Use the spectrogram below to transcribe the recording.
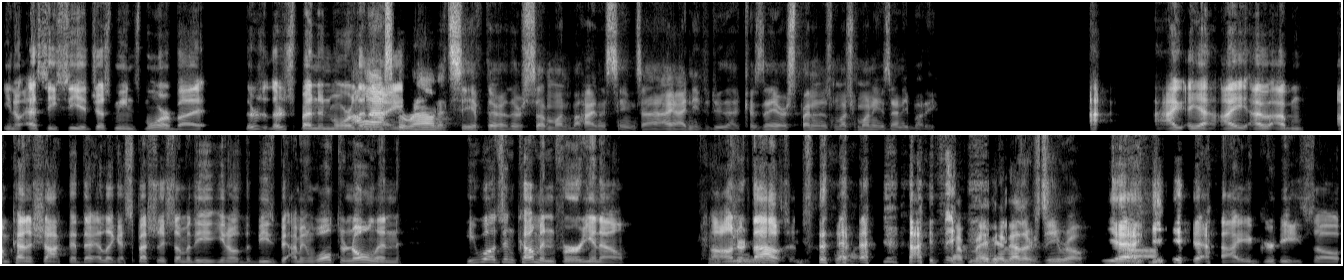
you know SEC it just means more, but they're they're spending more I'll than ask I, around and see if there there's someone behind the scenes. I I need to do that because they are spending as much money as anybody. I I yeah I, I I'm I'm kind of shocked that that like especially some of the you know the bees. I mean Walter Nolen, he wasn't coming for you know a hundred thousand. yeah. I think yeah, maybe another zero. Yeah, uh, yeah, I agree. So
